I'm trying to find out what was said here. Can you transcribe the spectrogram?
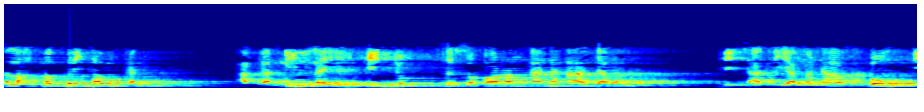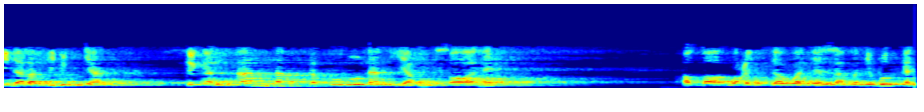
telah memberitahukan akan nilai hidup seseorang anak Adam di saat dia menabung di dalam hidupnya dengan anak keturunan yang soleh. Allah Azza wa Jalla menyebutkan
